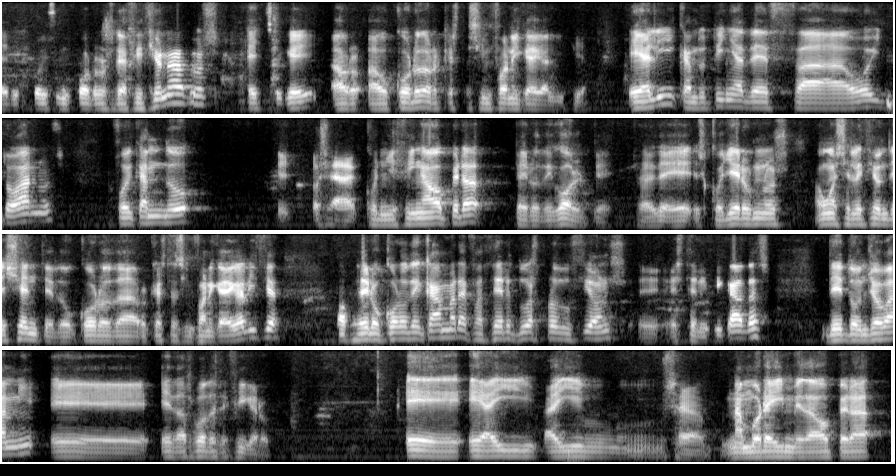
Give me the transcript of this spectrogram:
e despois en coros de aficionados, e cheguei ao, ao coro da Orquesta Sinfónica de Galicia. E ali, cando tiña 18 anos, foi cando o sea, coñecín a ópera, pero de golpe. O sea, de, escolleronnos a unha selección de xente do coro da Orquesta Sinfónica de Galicia para facer o coro de cámara e facer dúas producións eh, escenificadas de Don Giovanni eh, e das bodas de Fígaro. E, e aí, aí o sea, namoreime da ópera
